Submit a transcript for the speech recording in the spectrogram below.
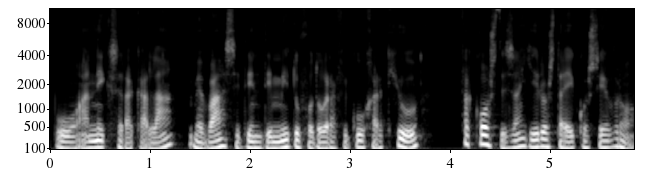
που αν ήξερα καλά με βάση την τιμή του φωτογραφικού χαρτιού θα κόστιζαν γύρω στα 20 ευρώ.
